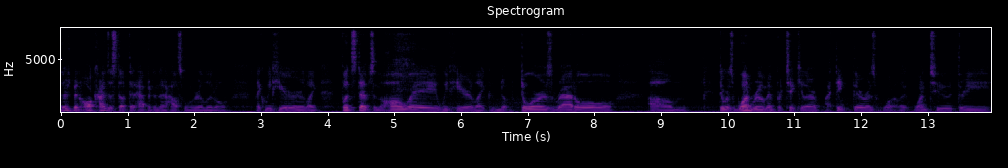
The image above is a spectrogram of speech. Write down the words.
there's been all kinds of stuff that happened in that house when we were little. Like we'd hear like footsteps in the hallway. We'd hear like no, doors rattle. Um, there was one room in particular. I think there was one like one, two, three,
